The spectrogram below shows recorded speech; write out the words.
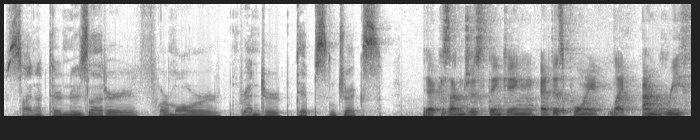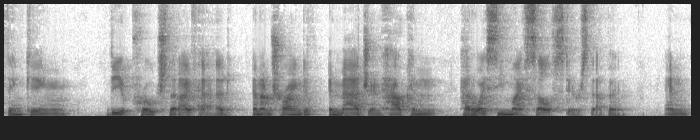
sign up to their newsletter for more render tips and tricks. Yeah, because I'm just thinking at this point, like I'm rethinking the approach that I've had, and I'm trying to imagine how can how do I see myself stair stepping and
